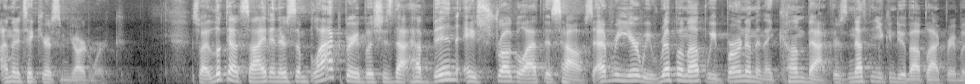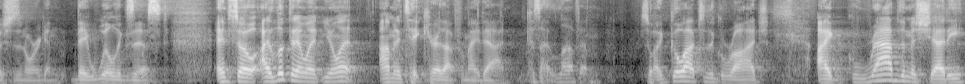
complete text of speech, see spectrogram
I'm gonna take care of some yard work. So I looked outside, and there's some blackberry bushes that have been a struggle at this house. Every year we rip them up, we burn them, and they come back. There's nothing you can do about blackberry bushes in Oregon. They will exist. And so I looked at it and I went, you know what? I'm going to take care of that for my dad because I love him. So I go out to the garage, I grab the machete,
